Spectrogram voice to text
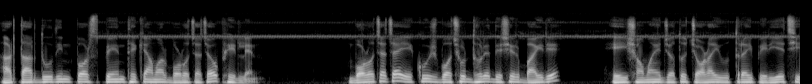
আর তার দুদিন পর স্পেন থেকে আমার বড় চাচাও ফিরলেন। বড় চাচা একুশ বছর ধরে দেশের বাইরে, এই সময়ে যত চড়াই উতরাই পেরিয়েছি,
